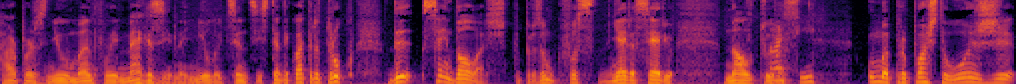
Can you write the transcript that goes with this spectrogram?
Harper's New Monthly Magazine em 1874, a troco de 100 dólares, que presumo que fosse dinheiro a sério na altura. Ah, sim. Uma proposta hoje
